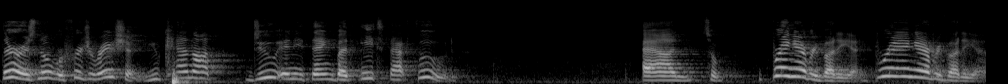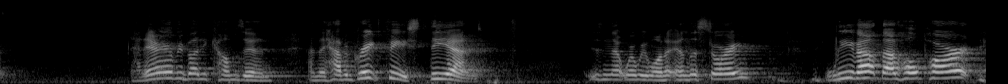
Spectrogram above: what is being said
There is no refrigeration. You cannot do anything but eat that food. And so Bring everybody in. Bring everybody in. And everybody comes in and they have a great feast. The end. Isn't that where we want to end the story? Leave out that whole part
